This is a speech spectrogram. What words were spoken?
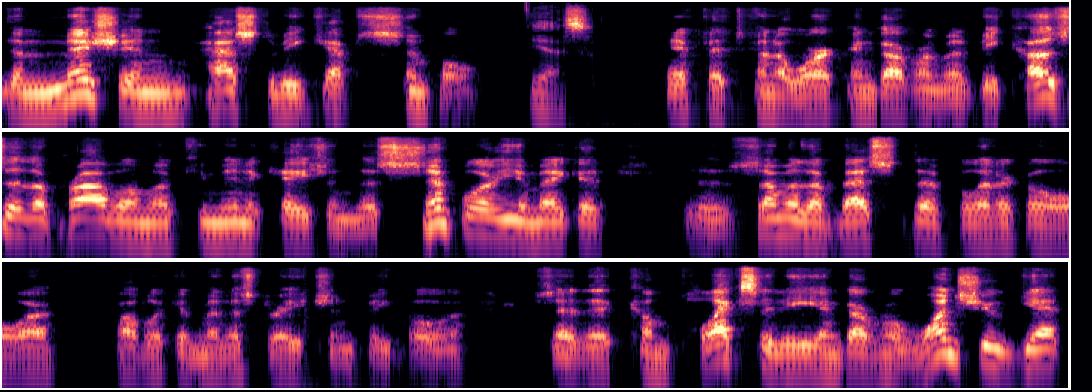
the mission has to be kept simple. Yes. If it's going to work in government, because of the problem of communication, the simpler you make it, uh, some of the best uh, political uh, public administration people said that complexity in government. Once you get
